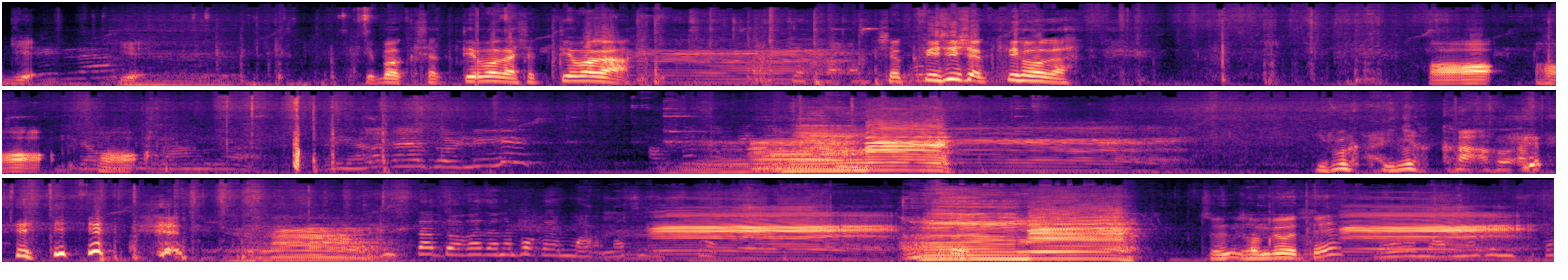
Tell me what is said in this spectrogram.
ये ये. ही बघ शक्ती बघा शक्ती बघा. शक्तीची शक्ती बघा. हो हो हो. ही बघ ही बघ. दिसतात दोघा जण पकड मारण्याचे झुं- झोंबी होते? हो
